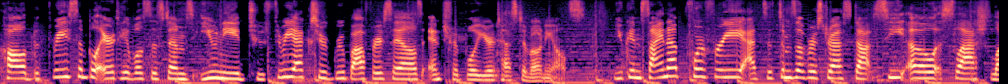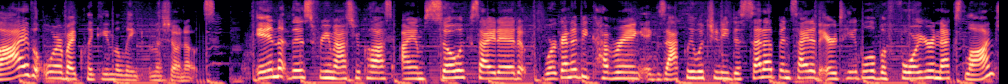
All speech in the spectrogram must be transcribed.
called The Three Simple Airtable Systems You Need to 3x Your Group Offer Sales and Triple Your Testimonials. You can sign up for free at systemsoverstress.co slash live or by clicking the link in the show notes. In this free masterclass, I am so excited. We're going to be covering exactly what you need to set up inside of Airtable before your next launch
